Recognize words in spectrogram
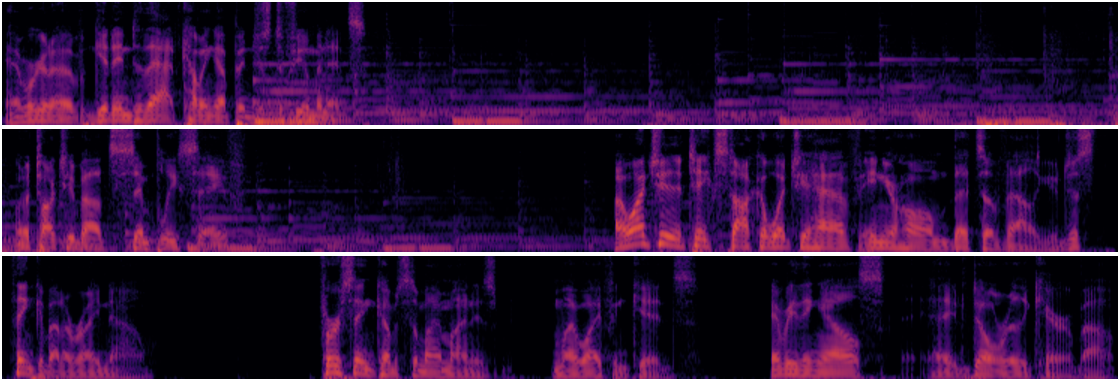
And we're going to get into that coming up in just a few minutes. I want to talk to you about SimpliSafe. I want you to take stock of what you have in your home that's of value. Just think about it right now. First thing comes to my mind is my wife and kids. Everything else, I don't really care about.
